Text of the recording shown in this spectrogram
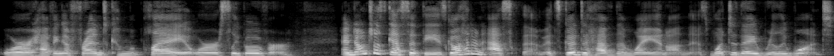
or having a friend come play or sleep over. And don't just guess at these, go ahead and ask them. It's good to have them weigh in on this. What do they really want?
